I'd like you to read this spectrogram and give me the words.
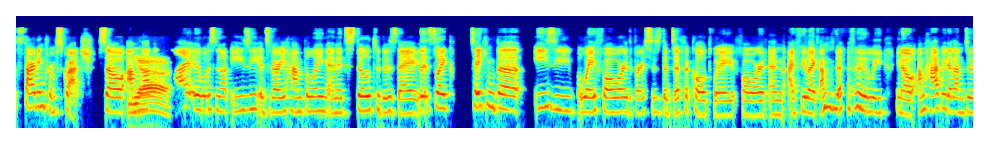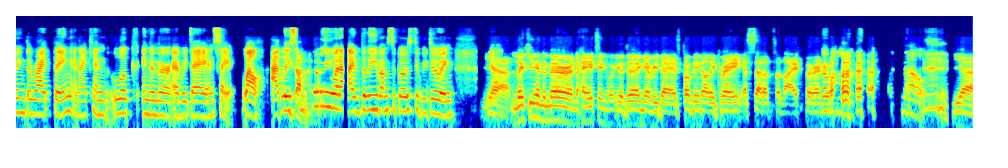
starting from scratch so i'm yeah. not lie, it was not easy it's very humbling and it's still to this day it's like taking the easy way forward versus the difficult way forward. And i feel like i'm definitely you know i'm happy that i'm doing the right thing and i can look in the mirror every day and say well at least i'm doing what i believe i'm supposed to be doing. Yeah, yeah. looking in the mirror and hating what you're doing every day is probably not a great setup for life for anyone. No. Yeah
